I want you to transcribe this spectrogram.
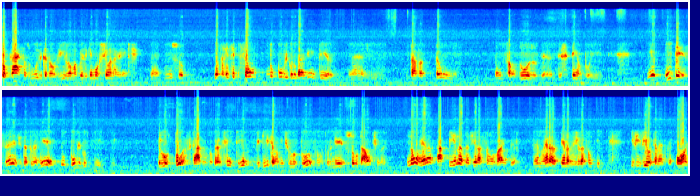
Tocar essas músicas ao vivo é uma coisa que emociona a gente. Né? Isso, essa recepção do público no Brasil inteiro, né? Estava tão, tão saudoso de- desse tempo. E, e o interessante da turnê é que o público que, que lotou as casas no Brasil inteiro, literalmente lotou, foi uma turnê sold out, né? Não era apenas a geração Viper, né? não era apenas a geração que, que viveu aquela época. Ó-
